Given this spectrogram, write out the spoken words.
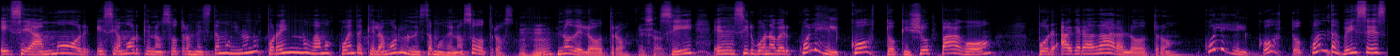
ese amor, ese amor que nosotros necesitamos y no nos por ahí no nos damos cuenta que el amor lo necesitamos de nosotros, no del otro. ¿sí? Es decir, bueno, a ver, ¿cuál es el costo que yo pago por agradar al otro? ¿Cuál es el costo? ¿Cuántas veces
